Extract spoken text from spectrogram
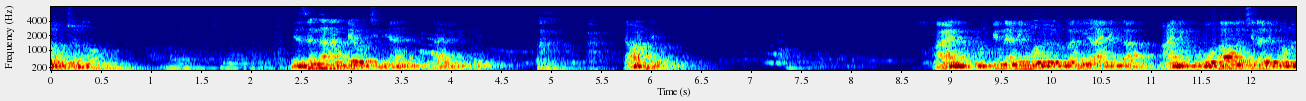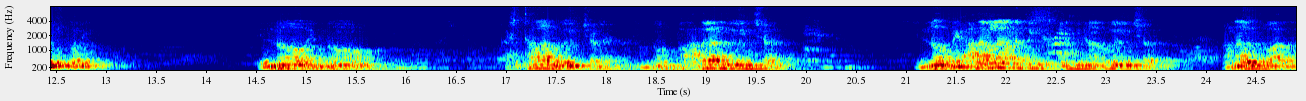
వచ్చును నిజంగా అంతే వచ్చినాయా దావిదికి? ఏమండి? ఆయన పుట్టినది మొదలుకొని ఆయనకు ఆయనకు ఊహ వచ్చినది మొదలుకొని ఎన్నో ఎన్నో కష్టాలు అనుభవించాడు ఆయన. ఎన్నో బాధలు అనుభవించాడు. ఎన్నో వేదనలు అనిపించి అనుభవించాడు. అన్నల ద్వారా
